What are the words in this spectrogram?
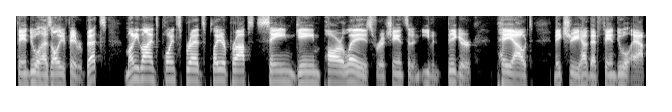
FanDuel has all your favorite bets, money lines, point spreads, player props, same game parlays for a chance at an even bigger payout. Make sure you have that FanDuel app.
